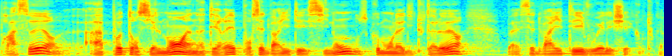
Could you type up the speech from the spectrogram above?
brasseur a potentiellement un intérêt pour cette variété. Sinon, comme on l'a dit tout à l'heure, bah, cette variété est vouée à l'échec en tout cas.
